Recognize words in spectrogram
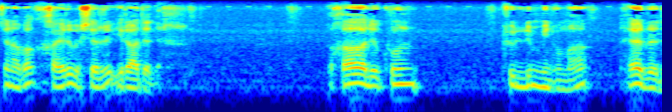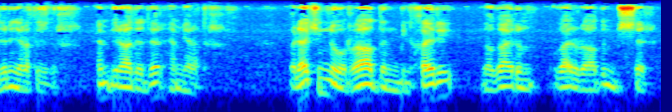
Cenab-ı Hak hayrı ve şerri irade eder. Ve halikun küllüm minhuma her birilerin yaratıcıdır. Hem irade eder hem yaratır. Velakinnehu radın bil hayri ve gayrun gayrı radın bil şer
